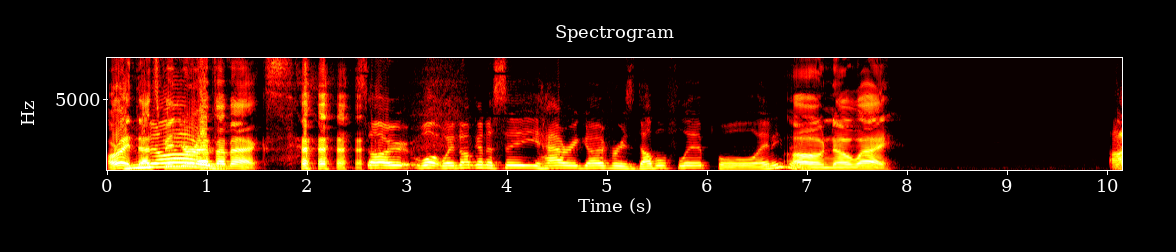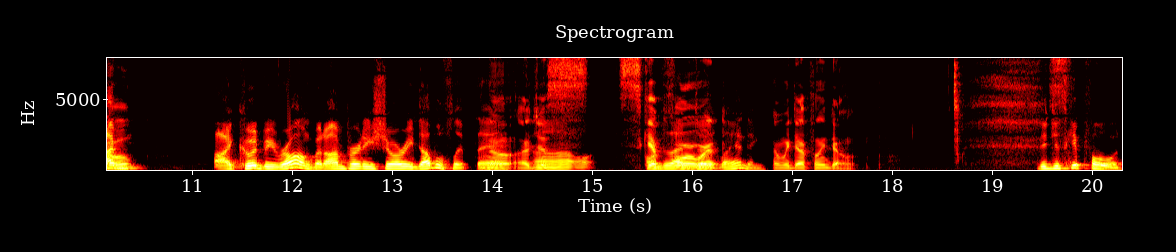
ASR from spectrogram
All right, that's been your FMX. so what? We're not going to see Harry go for his double flip or anything. oh no way. I'm. no. I could be wrong, but I'm pretty sure he double flipped there. No, I just uh, skip forward, landing. and we definitely don't. Did you skip forward?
